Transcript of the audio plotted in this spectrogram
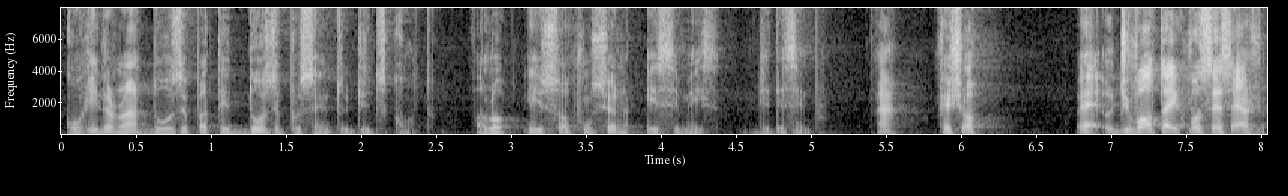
Corrida na 12 para ter 12% de desconto. Falou? E só funciona esse mês de dezembro. Ah, fechou? É, de volta aí com você, Sérgio.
